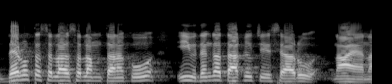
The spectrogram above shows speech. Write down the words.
దేవభక్త సల్లాహసలం తనకు ఈ విధంగా తాకీ చేశారు. నాయన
